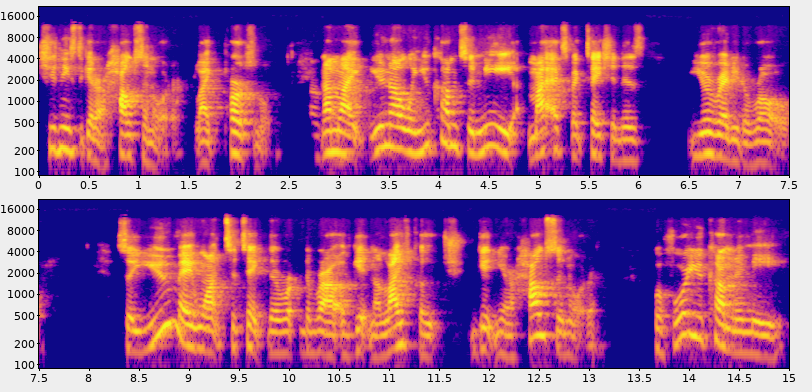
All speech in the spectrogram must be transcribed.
she needs to get her house in order, like personal. And I'm like, you know, when you come to me, my expectation is you're ready to roll. So you may want to take the, the route of getting a life coach, getting your house in order before you come to me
